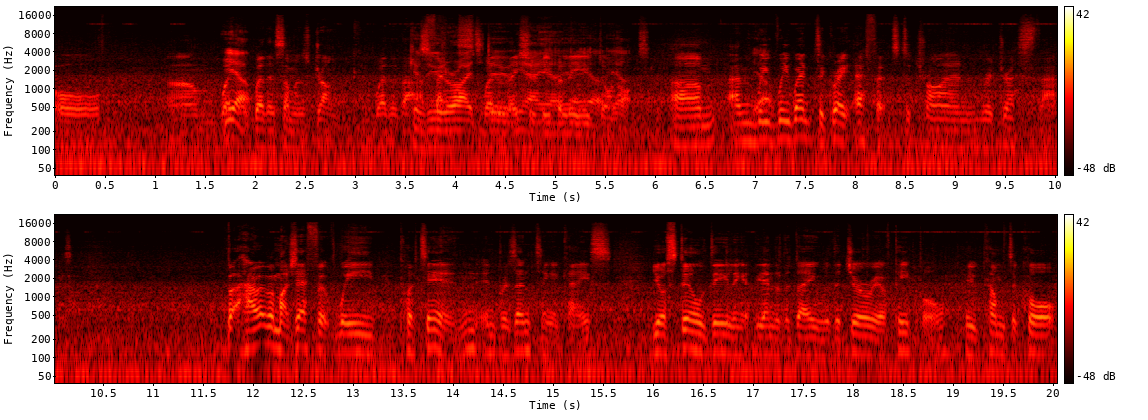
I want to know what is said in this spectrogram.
or um, whether, Yeah. whether someone's drunk, whether that Gives you the affects right to whether do- they yeah, should be yeah, yeah, believed yeah, or yeah. not. Um, and we, Yeah. we went to great efforts to try and redress that. But however much effort we put in in presenting a case, you're still dealing at the end of the day with a jury of people who come to court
